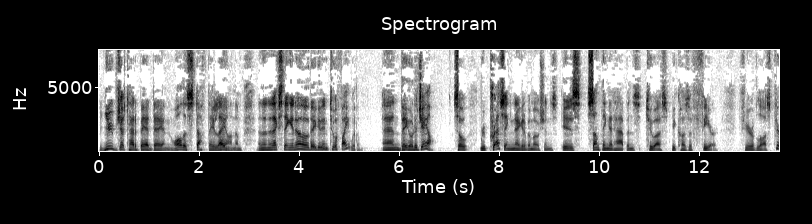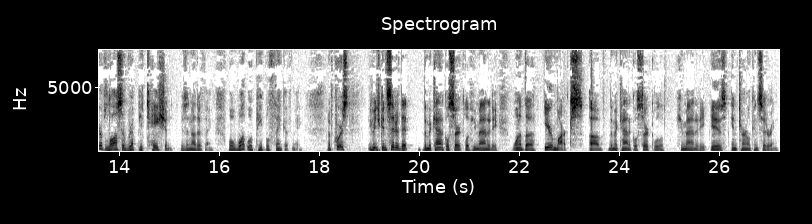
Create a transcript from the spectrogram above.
you've just had a bad day, and all this stuff they lay on them. And then the next thing you know, they get into a fight with them and they go to jail. So repressing negative emotions is something that happens to us because of fear. Fear of loss. Fear of loss of reputation is another thing. Well, what will people think of me? And of course, you consider that the mechanical circle of humanity, one of the earmarks of the mechanical circle of humanity is internal considering.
